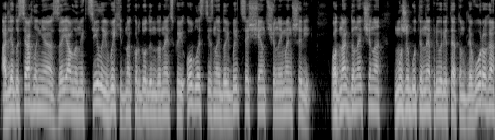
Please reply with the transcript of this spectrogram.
А для досягнення заявлених цілей вихід на кордони Донецької області знайдойбиться ще щонайменше рік. Однак Донеччина може бути не пріоритетом для ворога,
